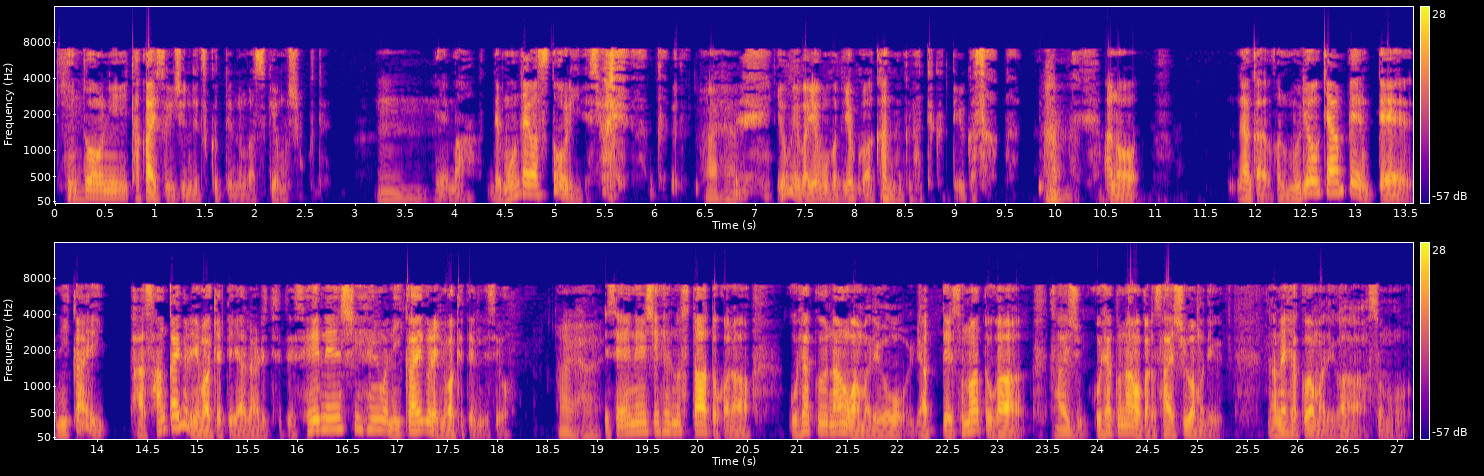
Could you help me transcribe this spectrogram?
均等に高い水準で作ってるのがすげえ面白くて。うん。で、まあ、で、問題はストーリーですよね。はいはい。読めば読むほどよくわかんなくなってくっていうかさ。あの、なんかこの無料キャンペーンって2回、あ、3回ぐらいに分けてやられてて、青年誌編は2回ぐらいに分けてるんですよ。はいはい。で青年誌編のスタートから500何話までをやって、その後が最終、500何話から最終話まで、700話までが、その、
